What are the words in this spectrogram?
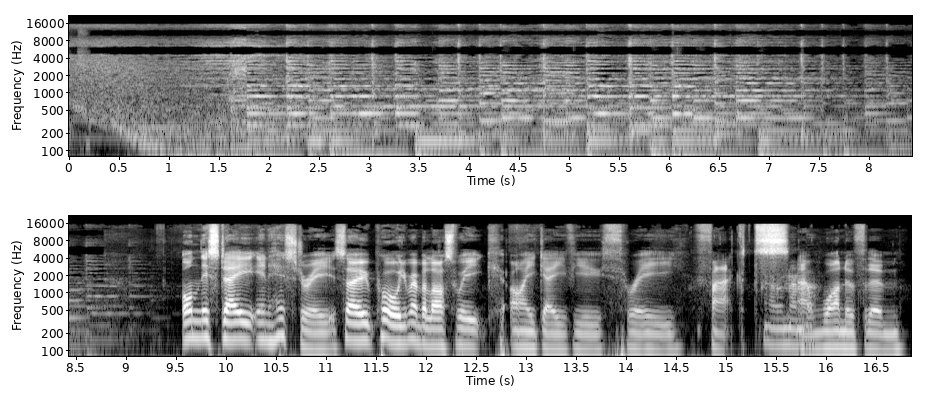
On this day in history. So, Paul, you remember last week I gave you three facts, I and one of them,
